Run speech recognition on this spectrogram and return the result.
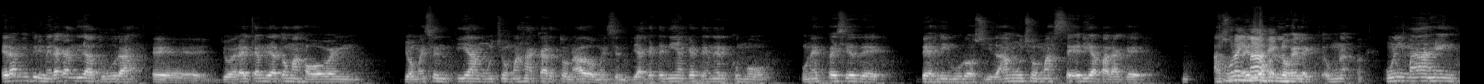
era mi primera candidatura, eh, yo era el candidato más joven, yo me sentía mucho más acartonado, me sentía que tenía que tener como una especie de, de rigurosidad mucho más seria para que los- imagen. los una, una imagen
